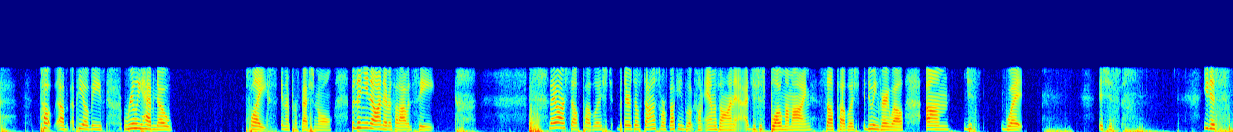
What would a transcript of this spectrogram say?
of po- um, POVs really have no place in a professional. But then you know, I never thought I would see. They are self-published, but there's those dinosaur fucking books on Amazon. I just just blow my mind. Self-published, doing very well. Um, just what? It's just you just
